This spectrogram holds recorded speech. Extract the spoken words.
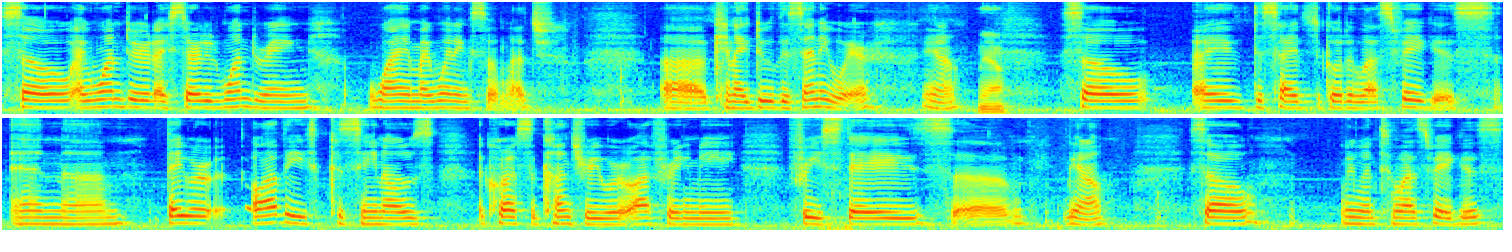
so I wondered. I started wondering, why am I winning so much? Uh, can I do this anywhere? You know. Yeah. So I decided to go to Las Vegas, and um, they were all these casinos across the country were offering me free stays, um, you know. So we went to Las Vegas,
